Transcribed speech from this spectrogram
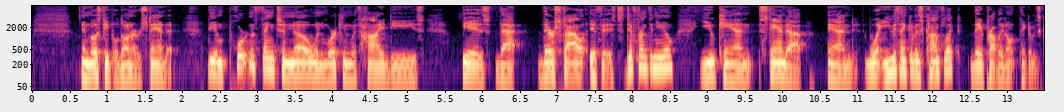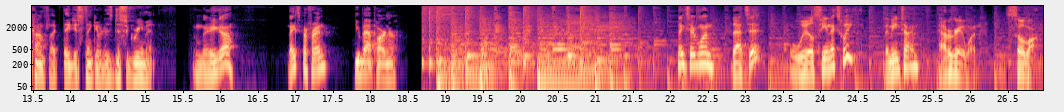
and most people don't understand it. The important thing to know when working with high D's is that their style, if it's different than you, you can stand up and what you think of as conflict, they probably don't think of as conflict. They just think of it as disagreement. There you go. Thanks, my friend. You bet, partner. Thanks, everyone. That's it. We'll see you next week. In the meantime, have a great one. So long.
